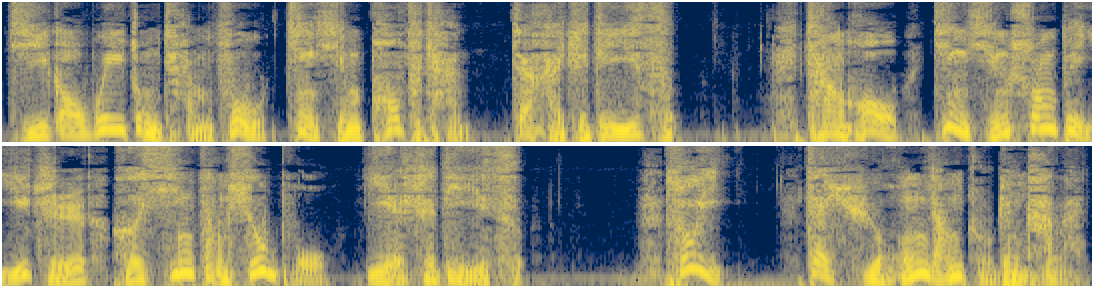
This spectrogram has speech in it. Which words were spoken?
极高危重产妇进行剖腹产，这还是第一次；产后进行双肺移植和心脏修补也是第一次。所以在许红阳主任看来，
